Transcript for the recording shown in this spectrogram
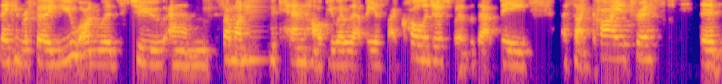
they can refer you onwards to um, someone who can help you, whether that be a psychologist, whether that be a psychiatrist. The,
